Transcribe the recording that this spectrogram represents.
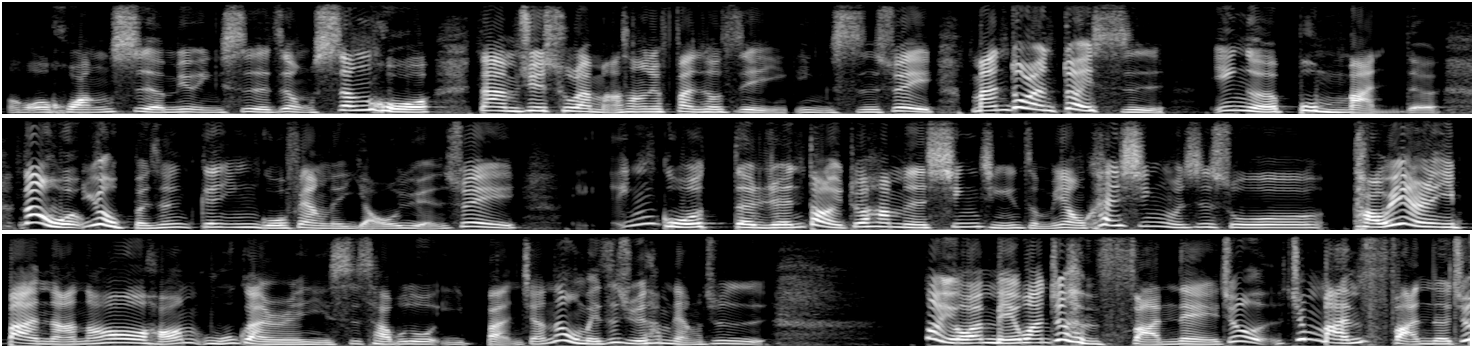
皇室而没有隐私的这种生活，但他们却出来马上就贩售自己隐私，所以蛮多人对此因而不满的。那我因为我本身跟英国非常的遥远，所以。英国的人到底对他们的心情怎么样？我看新闻是说讨厌人一半啊，然后好像无感人也是差不多一半这样。那我每次觉得他们两个就是。到有完没完就很烦呢，就就蛮烦的。就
